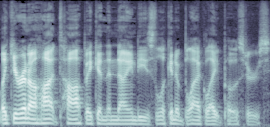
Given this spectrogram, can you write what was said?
Like you're in a hot topic in the 90s looking at black light posters.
